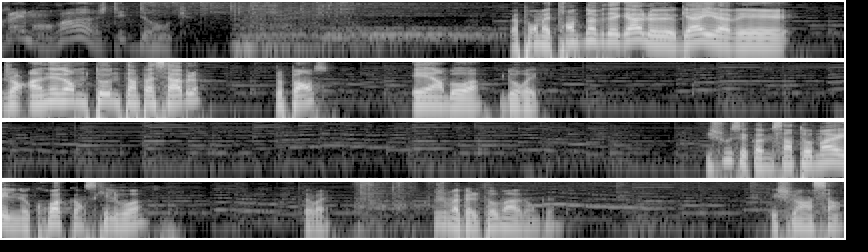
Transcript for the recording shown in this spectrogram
vraiment rage, dites donc. Bah pour mettre 39 dégâts, le gars il avait genre un énorme taunt impassable, je pense, et un boa doré. Pichou, c'est comme Saint Thomas, il ne croit qu'en ce qu'il voit. C'est vrai. Je m'appelle Thomas, donc. Euh. Et je suis un saint.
